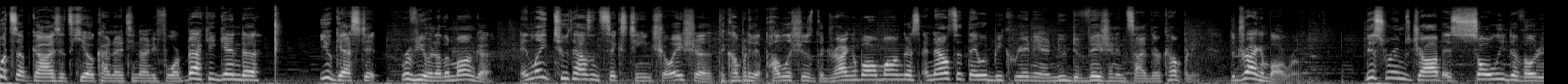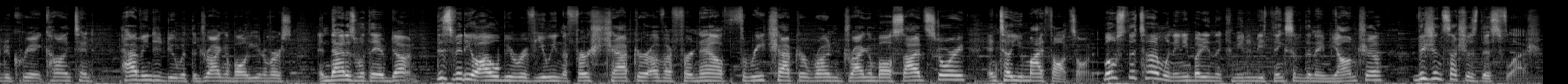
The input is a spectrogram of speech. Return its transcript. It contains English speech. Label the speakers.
Speaker 1: What's up guys, it's KihoKai1994 back again to, you guessed it, review another manga. In late 2016, Shueisha, the company that publishes the Dragon Ball mangas, announced that they would be creating a new division inside their company, the Dragon Ball Room. This room's job is solely devoted to create content having to do with the Dragon Ball universe, and that is what they have done. This video I will be reviewing the first chapter of a for now three chapter run Dragon Ball side story and tell you my thoughts on it. Most of the time when anybody in the community thinks of the name Yamcha, visions such as this flash.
